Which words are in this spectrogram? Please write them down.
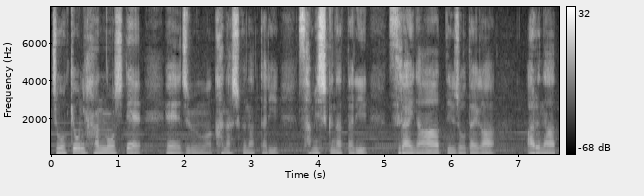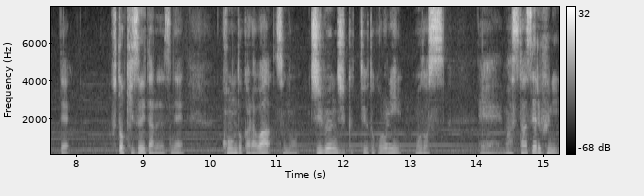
状況に反応して、えー、自分は悲しくなったり寂しくなったり辛いなーっていう状態があるなってふと気づいたらですね今度からはその自分軸っていうところに戻す、えー、マスターセルフに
